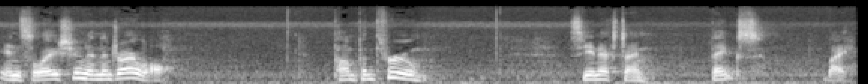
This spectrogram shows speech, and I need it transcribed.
insulation and then drywall. Pumping through. See you next time. Thanks. Bye.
